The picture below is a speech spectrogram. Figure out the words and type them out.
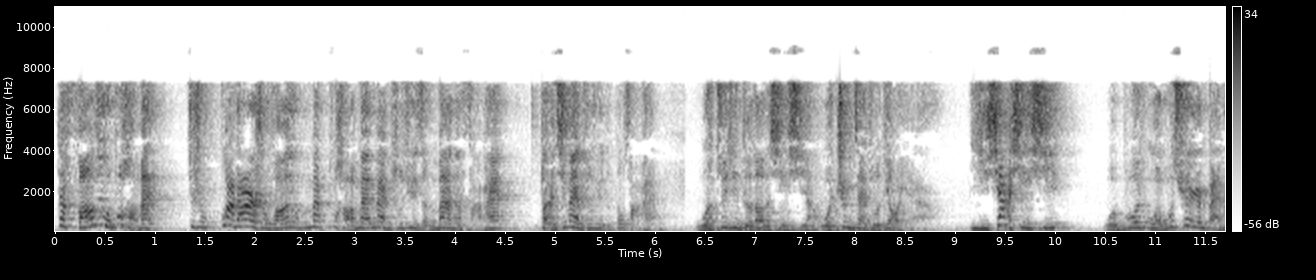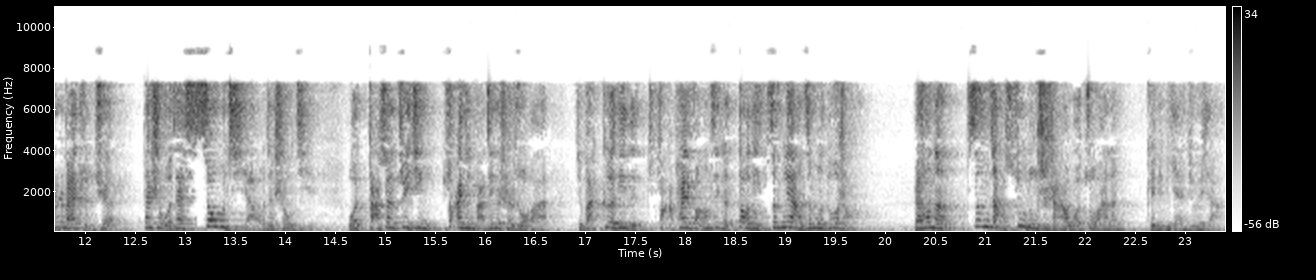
但房子又不好卖，就是挂的二手房又卖不好卖，卖不出去怎么办呢？法拍，短期卖不出去的都法拍。我最近得到的信息啊，我正在做调研啊，以下信息我不我不确认百分之百准确，但是我在搜集啊，我在收集，我打算最近抓紧把这个事儿做完。就把各地的法拍房这个到底增量增了多少，然后呢，增长速度是啥？我做完了给你们研究一下。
